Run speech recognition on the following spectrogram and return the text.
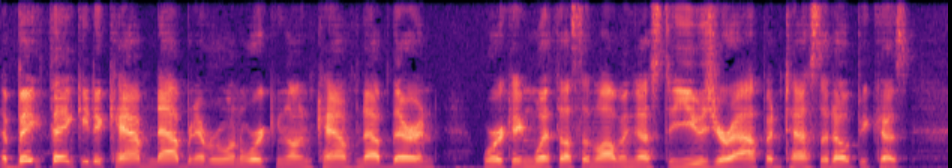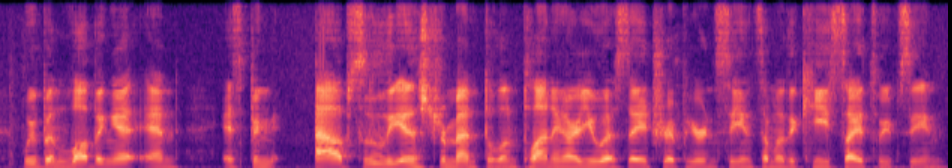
a big thank you to Camp Nab and everyone working on Camp Nab there and working with us and allowing us to use your app and test it out because we've been loving it and it's been absolutely instrumental in planning our USA trip here and seeing some of the key sites we've seen.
